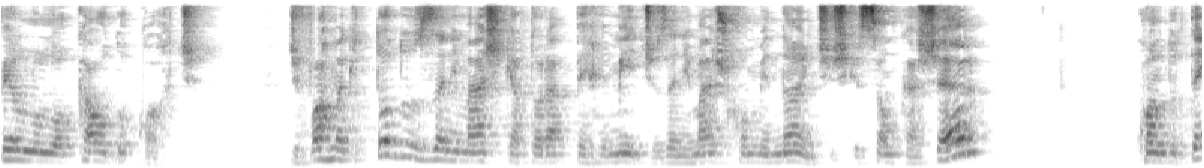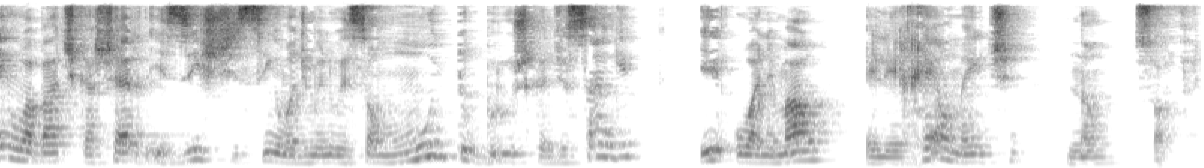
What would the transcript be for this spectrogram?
pelo local do corte. De forma que todos os animais que a Torá permite, os animais ruminantes que são kasher, quando tem o abate kasher, existe sim uma diminuição muito brusca de sangue e o animal ele realmente não sofre.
